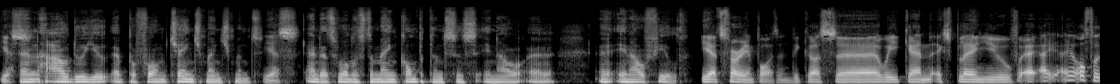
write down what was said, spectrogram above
yes. and how do you uh, perform change management. Yes, and that's one of the main competences in our uh, in our field. Yeah, it's very important because we can explain you. I, I often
